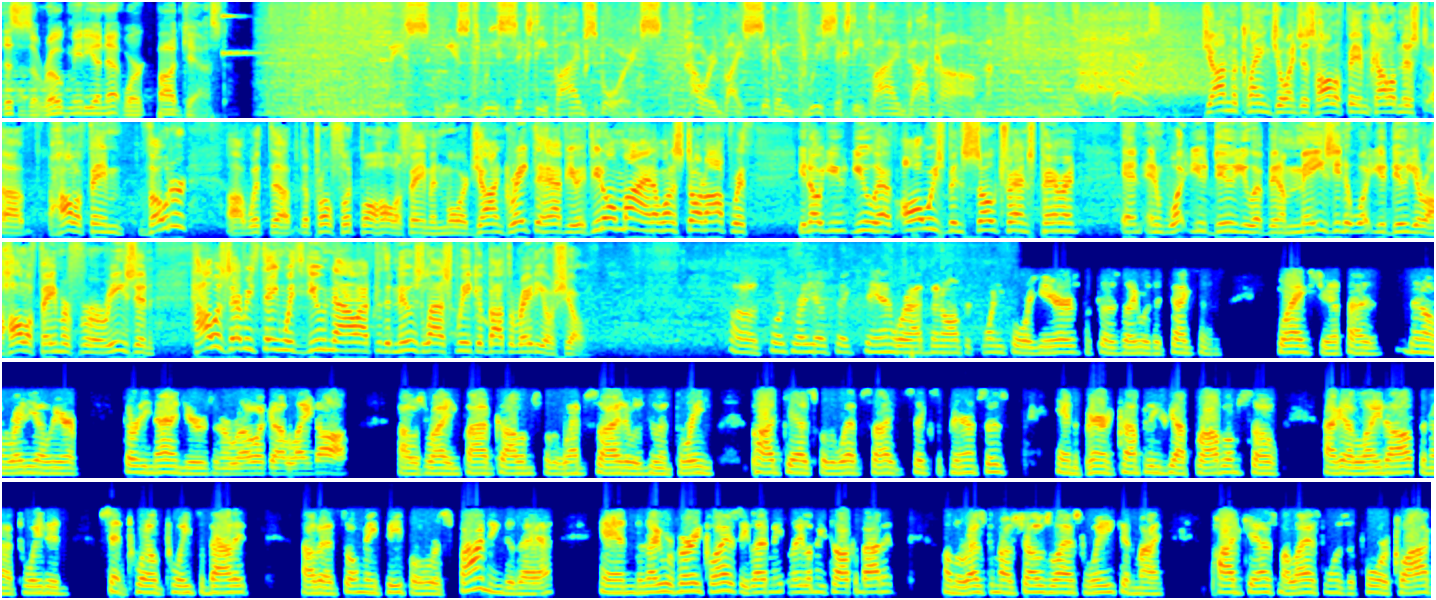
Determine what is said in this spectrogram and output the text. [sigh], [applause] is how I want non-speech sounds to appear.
This is a Rogue Media Network podcast. This is 365 Sports, powered by SicEm365.com. John McClain joins us, Hall of Fame columnist, uh, Hall of Fame voter uh, with the, the Pro Football Hall of Fame and more. John, great to have you. If you don't mind, I want to start off with you know, you, you have always been so transparent and, and what you do. You have been amazing at what you do. You're a Hall of Famer for a reason. How is everything with you now after the news last week about the radio show? Uh, Sports Radio 610, where I've been on for 24 years because they were the Texans flagship. I've been on radio here 39 years in a row. I got laid off. I was writing five columns for the website. I was doing three podcasts for the website, six appearances, and the parent company's got problems. So I got laid off and I tweeted, sent 12 tweets about it. I've had so many people responding to that, and they were very classy. Let me let me talk about it on the rest of my shows last week and my podcast. My last one was at four o'clock,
